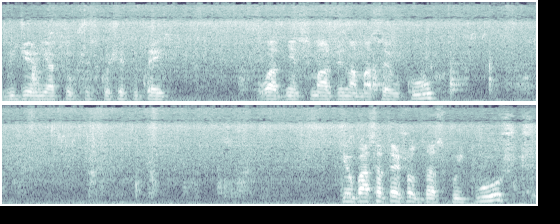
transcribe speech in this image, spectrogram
widzieli jak to wszystko się tutaj ładnie smaży na masełku. Kiełbasa też odda swój tłuszcz.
